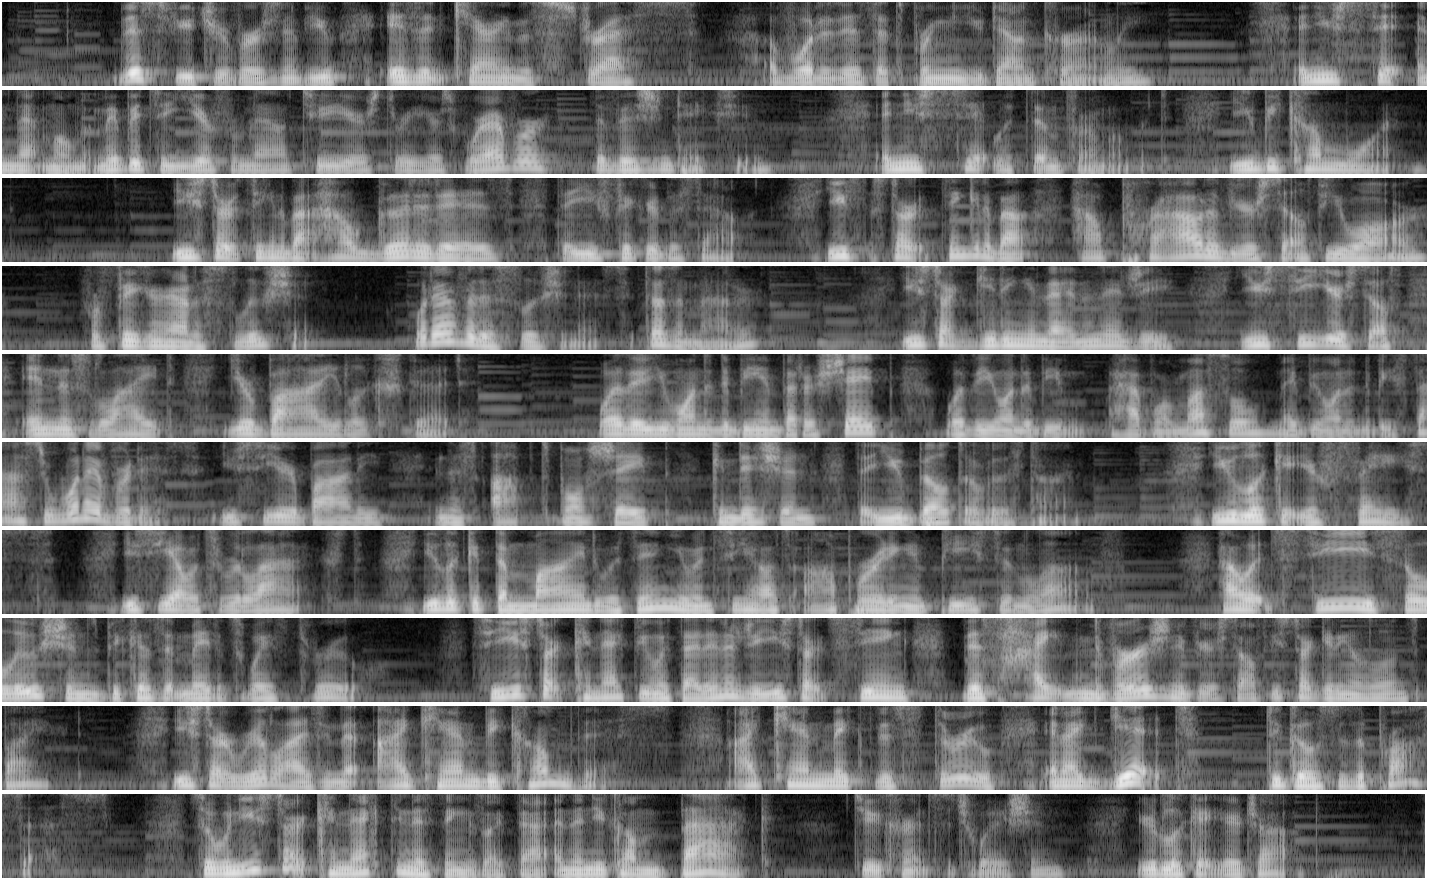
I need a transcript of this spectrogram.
This future version of you isn't carrying the stress of what it is that's bringing you down currently and you sit in that moment. Maybe it's a year from now, two years, three years, wherever the vision takes you, and you sit with them for a moment. You become one. You start thinking about how good it is that you figured this out. You start thinking about how proud of yourself you are for figuring out a solution. Whatever the solution is, it doesn't matter. You start getting in that energy. You see yourself in this light. Your body looks good whether you wanted to be in better shape, whether you wanted to be have more muscle, maybe you wanted to be faster, whatever it is. You see your body in this optimal shape condition that you built over this time. You look at your face. You see how it's relaxed. You look at the mind within you and see how it's operating in peace and love. How it sees solutions because it made its way through. So you start connecting with that energy. You start seeing this heightened version of yourself. You start getting a little inspired. You start realizing that I can become this. I can make this through and I get to go through the process. So when you start connecting to things like that and then you come back to your current situation, you look at your job.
